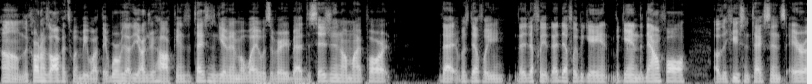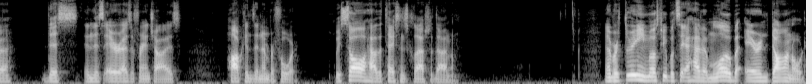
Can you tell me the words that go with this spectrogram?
Um, the Cardinals' offense wouldn't be what they were without DeAndre Hopkins. The Texans giving him away was a very bad decision on my part that was definitely that definitely that definitely began began the downfall of the Houston Texans era. This in this era as a franchise, Hopkins at number four. We saw how the Texans collapsed without him. Number three, most people would say I have him low, but Aaron Donald,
